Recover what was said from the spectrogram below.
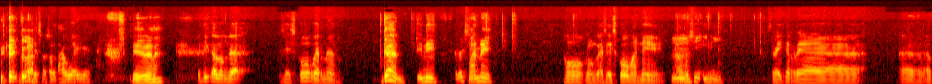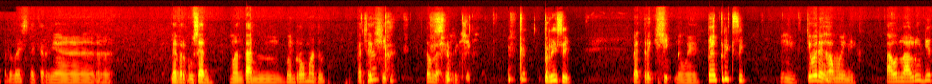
Udah itulah. Kita sosok tahu aja. Ya udahlah. Jadi kalau nggak Sesko Werner. Kan, ini Terus Mane. oh kalau nggak Sesko Mane. Hmm. Aku sih ini strikernya eh, apa namanya strikernya Leverkusen mantan pemain Roma tuh Patrick Schick. Tahu nggak? Patrick Schick? Perisik. Patrick Schick namanya. Patrick Sik. Hmm. Coba deh kamu ini. Tahun lalu dia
